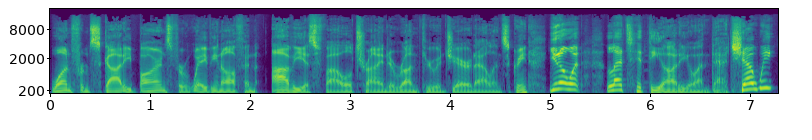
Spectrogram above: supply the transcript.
one from Scottie Barnes for waving off an obvious foul trying to run through a Jarrett Allen screen. You know what? Let's hit the audio on that, shall we?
